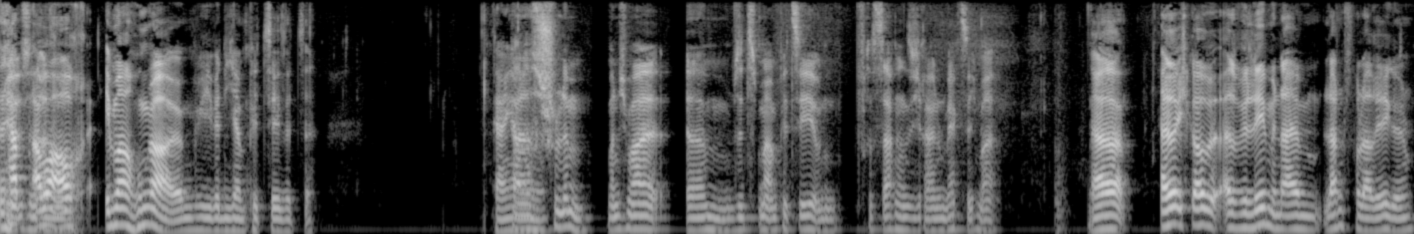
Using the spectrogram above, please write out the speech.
Ich habe aber also- auch immer Hunger irgendwie, wenn ich am PC sitze. Keine Ja, das ist schlimm. Manchmal ähm, sitzt man am PC und frisst Sachen in sich rein und merkt es nicht mal. Ja, also ich glaube, also wir leben in einem Land voller Regeln.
